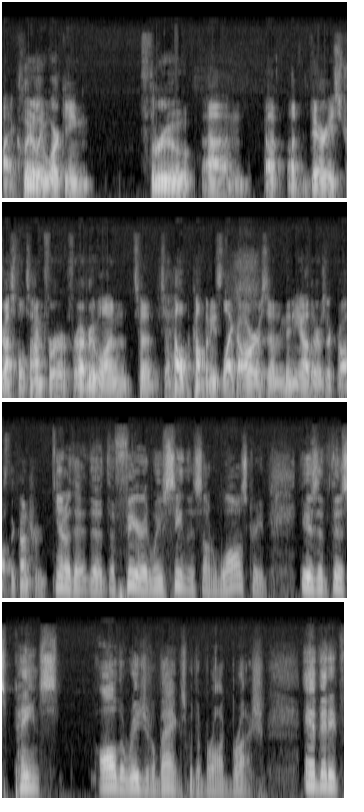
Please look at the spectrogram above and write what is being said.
uh, clearly working through um, a, a, very stressful time for, for everyone to, to help companies like ours and many others across the country. You know, the, the, the fear, and we've seen this on Wall Street, is that this paints all the regional banks with a broad brush and that it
